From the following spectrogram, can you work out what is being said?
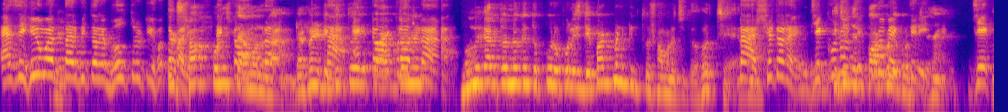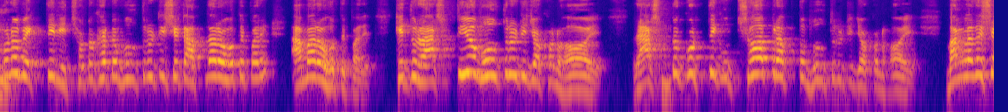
অ্যাজ এ হিউম্যান তার ভিতরে ভুল ত্রুটি হতে পারে। সব পুলিশ তো এমন না। ডেফিনেটলি কিন্তু এই কয়েকজনের ভূমিকার জন্য কিন্তু পুরো পুলিশ ডিপার্টমেন্ট কিন্তু সমালোচিত হচ্ছে। না সেটা নয়। যে কোনো যে কোনো ব্যক্তিরই হ্যাঁ। যে কোনো ব্যক্তিরই ছোটখাটো ভুল ত্রুটি সেটা আপনারও হতে পারে আমারও হতে পারে। কিন্তু রাষ্ট্রীয় ভুল ত্রুটি যখন হয় রাষ্ট্র কর্তৃক উৎসাহপ্রাপ্ত ভুল ত্রুটি যখন হয়, বাংলাদেশে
